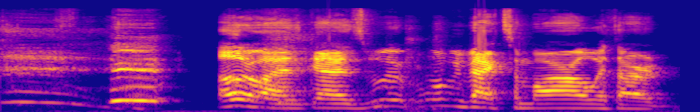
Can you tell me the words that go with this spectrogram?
Otherwise, guys, we'll, be back tomorrow with our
